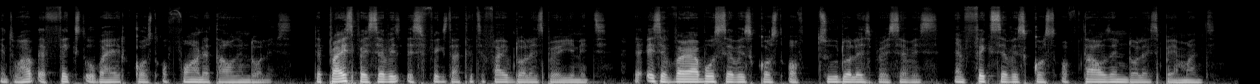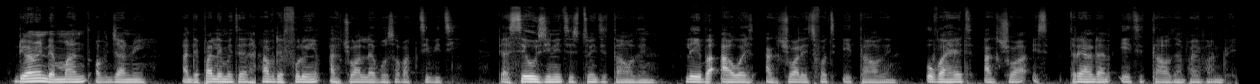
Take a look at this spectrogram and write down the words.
and to have a fixed overhead cost of $400,000. The price per service is fixed at $35 per unit. There is a variable service cost of $2 per service and fixed service cost of $1,000 per month. During the month of January, Adepa Limited have the following actual levels of activity. Their sales unit is 20,000, labor hours actual is 48,000, overhead actual is 380,500.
